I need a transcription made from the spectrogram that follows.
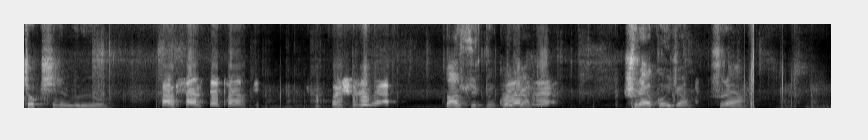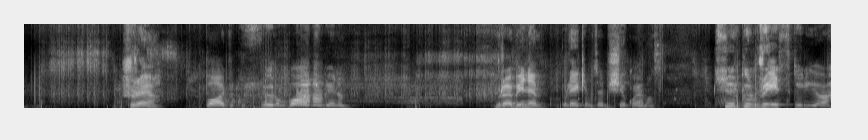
Çok şirin duruyor. Kanka sen e, paranı koy şuraya. Daha sürgün Koyacağım. Şuraya. Şuraya koyacağım. Şuraya. Şuraya. Bu ağacı kutluyorum. Bu Nerede? benim. Bura benim. Buraya kimse bir şey koyamaz. Sürgün reis geliyor.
